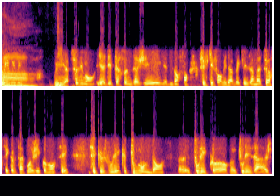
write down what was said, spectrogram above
oui, oui. Ah. Oui, absolument. Il y a des personnes âgées, il y a des enfants. C'est ce qui est formidable avec les amateurs, c'est comme ça que moi j'ai commencé, c'est que je voulais que tout le monde danse. Euh, tous les corps, euh, tous les âges,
